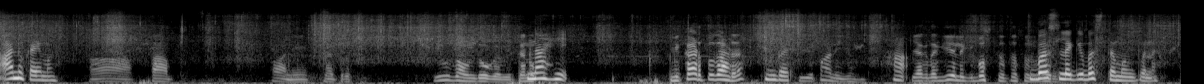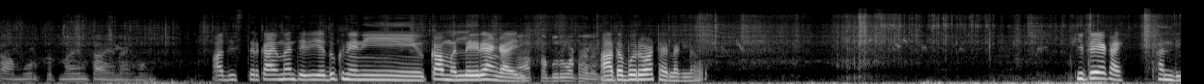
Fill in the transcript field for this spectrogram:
आणू काय मग? हा ताप पाणी नाहीतर येऊ जाऊन दोघं बी. त्यानं नाही. मी काढतो झाडं. बर. पाणी घेऊन. हा. एकदा गेलं की बसतं तसं बसलं की बसतं मग पुन्हा. काम उरकत नाही आणि काय नाही मग. आधीच तर काय म्हणते या दुखण्याने काम लय रँग आहे आता बरं वाटायला लागलं. आता बरं वाटायला लागलं. हो किती आहे काय फांदी.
